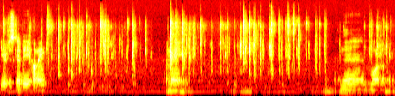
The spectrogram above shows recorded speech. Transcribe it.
you're just going to be humming. Humming. And then more humming.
